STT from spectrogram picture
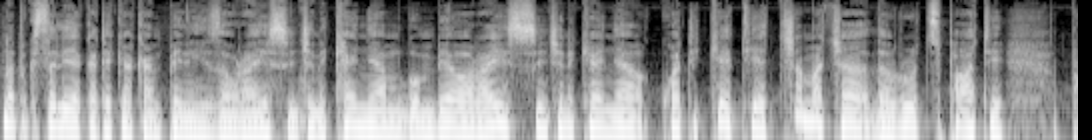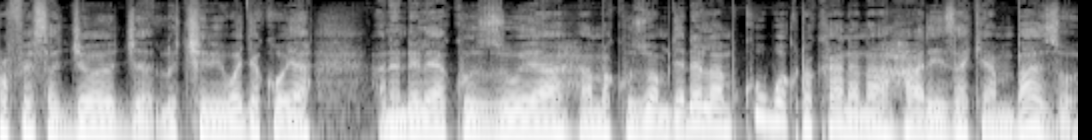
Na tukisalia katika kampeni za urais nchini Kenya, mgombea wa rais nchini Kenya kwa tiketi ya chama cha The Roots Party Profesa George Luchiri Wajakoya anaendelea kuzuia ama kuzua mjadala mkubwa kutokana na ahadi zake ambazo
